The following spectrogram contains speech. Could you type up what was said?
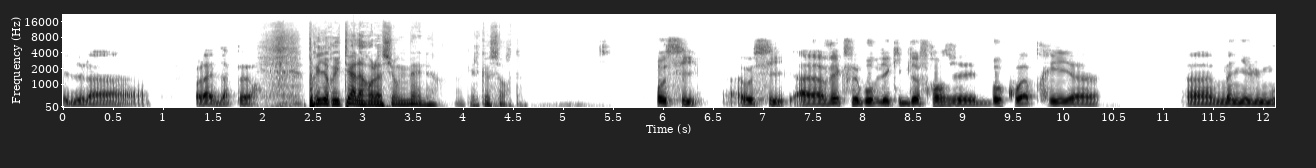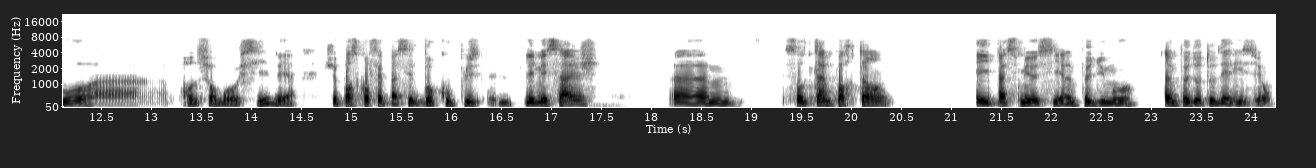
et, de la voilà de la peur. Priorité à la relation humaine, en quelque sorte. Aussi, aussi. Avec ce groupe d'équipe de France, j'ai beaucoup appris à, à manier l'humour, à prendre sur moi aussi. Mais je pense qu'on fait passer beaucoup plus les messages. Euh, sont importants et ils passent mieux aussi. Un peu d'humour, un peu d'autodérision,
